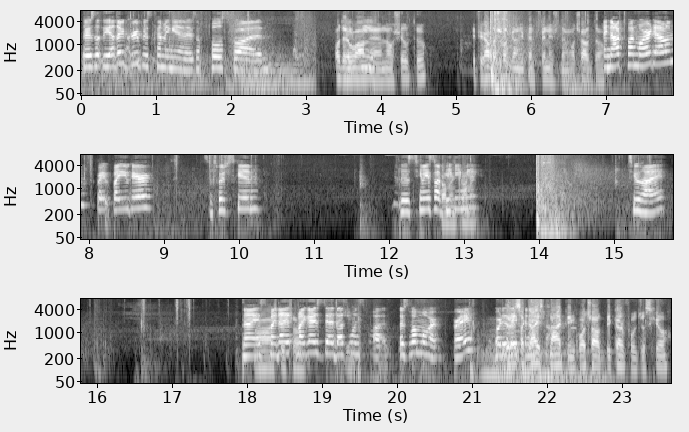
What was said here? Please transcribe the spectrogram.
There's a, the other group is coming in. There's a full squad. Other one, TP. uh, no shield too. If you have a shotgun, you can finish them. Watch out though. I knocked one more down right by you, Gare. It's a Twitch skin. His teammate's not Coming, peeking coming. me. Too high. Nice. Ah, my, my guy's dead. That's one spot. There's one more, right? Or did There is they a guy sniping. Watch out. Be careful. Just heal.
